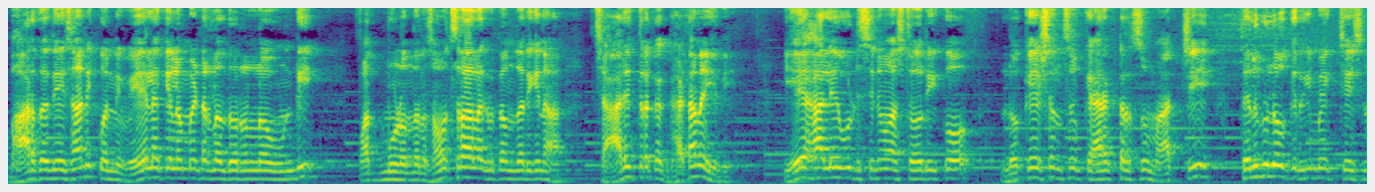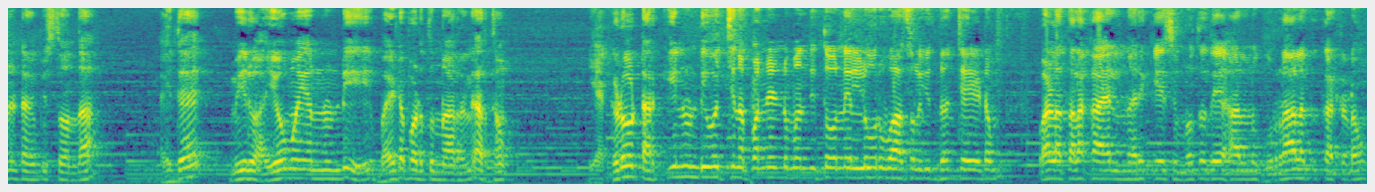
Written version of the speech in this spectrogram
భారతదేశానికి కొన్ని వేల కిలోమీటర్ల దూరంలో ఉండి పదమూడు వందల సంవత్సరాల క్రితం జరిగిన చారిత్రక ఘటన ఇది. ఏ హాలీవుడ్ సినిమా స్టోరీకో లొకేషన్స్ క్యారెక్టర్స్ మార్చి తెలుగులోకి రీమేక్ చేసినట్టు అనిపిస్తోందా? అయితే మీరు అయోమయం నుండి బయటపడుతున్నారని అర్థం. ఎక్కడో టర్కీ నుండి వచ్చిన పన్నెండు మందితో నెల్లూరు వాసులు యుద్ధం చేయడం వాళ్ళ తలకాయలు నరికేసి మృతదేహాలను గుర్రాలకు కట్టడం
